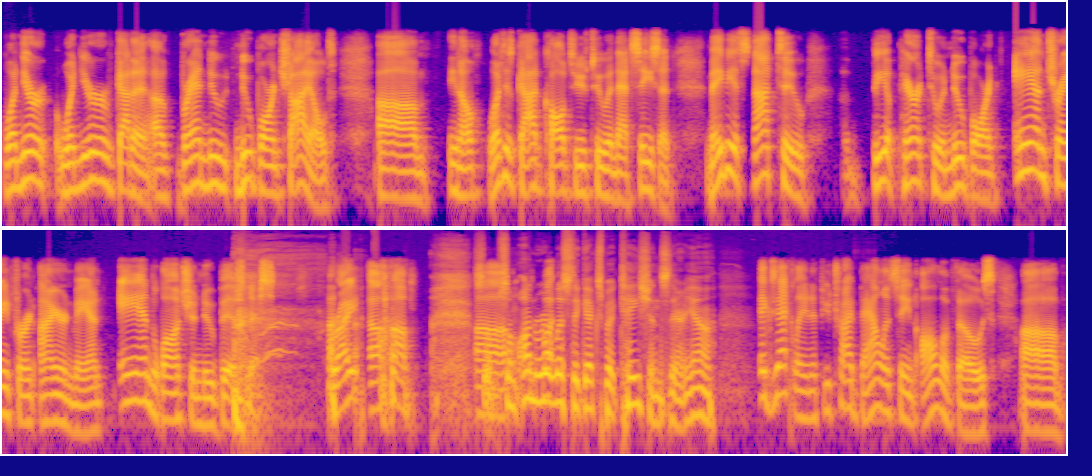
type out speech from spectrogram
when you're when you're got a, a brand new newborn child, um, you know what has God called you to in that season? Maybe it's not to be a parent to a newborn and train for an Ironman and launch a new business, right? Um, so, uh, some unrealistic but, expectations there, yeah. Exactly. And if you try balancing all of those, um,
